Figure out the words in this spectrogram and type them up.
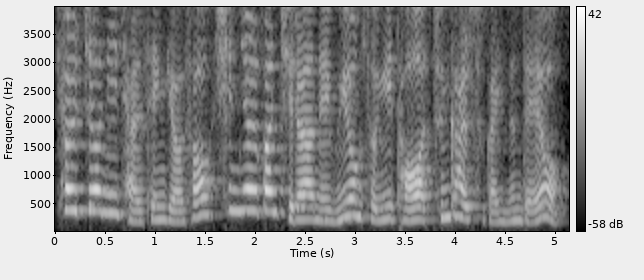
혈전이 잘 생겨서 심혈관 질환의 위험성이 더 증가할 수가 있는데요.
